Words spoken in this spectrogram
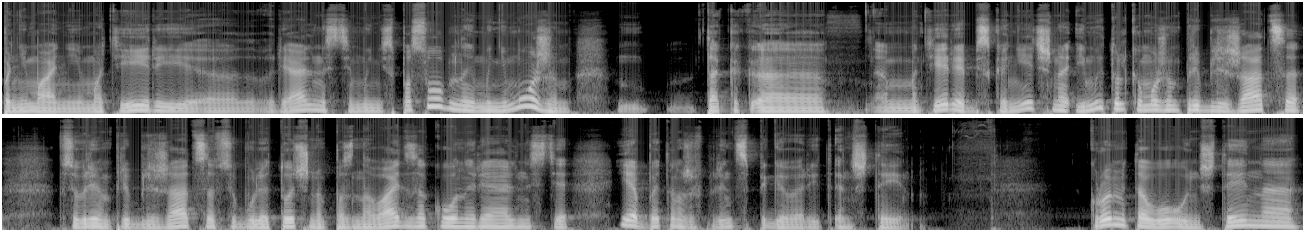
понимании материи, э, реальности мы не способны, мы не можем, так как э, материя бесконечна, и мы только можем приближаться, все время приближаться, все более точно познавать законы реальности, и об этом же, в принципе, говорит Эйнштейн. Кроме того, у Эйнштейна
